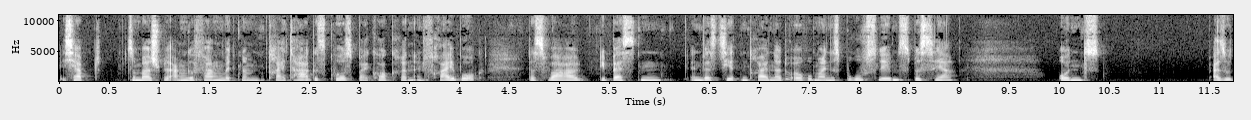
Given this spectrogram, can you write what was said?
ich habe zum Beispiel angefangen mit einem Dreitageskurs bei Cochrane in Freiburg. Das war die besten investierten 300 Euro meines Berufslebens bisher. Und also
